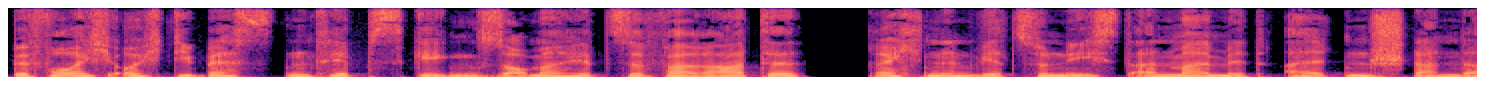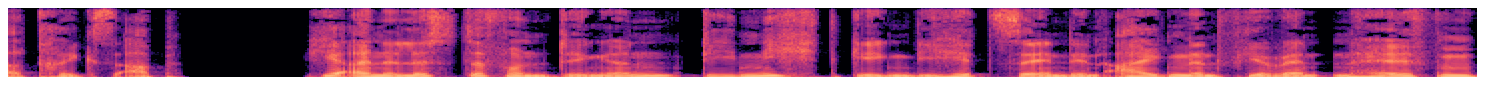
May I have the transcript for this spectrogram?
Bevor ich euch die besten Tipps gegen Sommerhitze verrate, rechnen wir zunächst einmal mit alten Standardtricks ab. Hier eine Liste von Dingen, die nicht gegen die Hitze in den eigenen vier Wänden helfen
